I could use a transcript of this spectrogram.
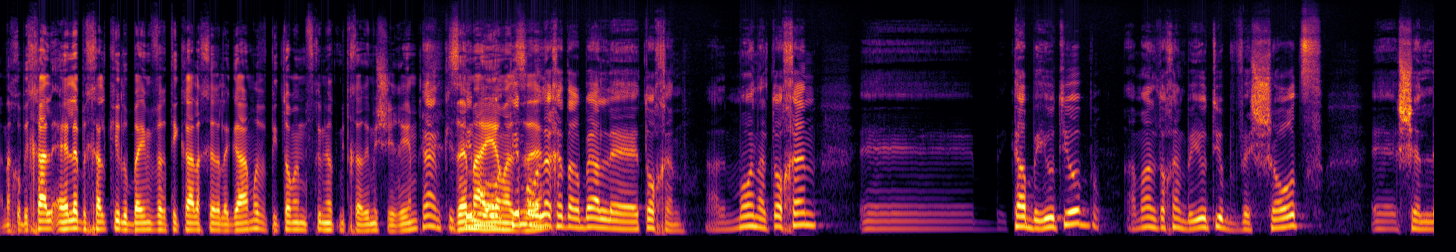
אנחנו בכלל, אלה בכלל כאילו באים vertical אחר לגמרי, ופתאום הם הופכים להיות מתחרים ישירים. כן, כי Temu, Temu זה. הולכת הרבה על אה, תוכן, המון על תוכן, אה, בעיקר ביוטיוב, המון על תוכן ביוטיוב ו Shorts אה, של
